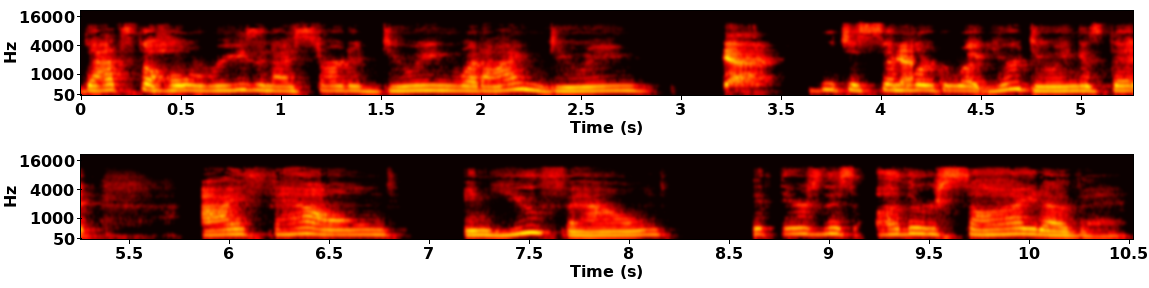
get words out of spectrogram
that's the whole reason I started doing what I'm doing. Yeah. Which is similar yeah. to what you're doing is that I found and you found that there's this other side of it.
